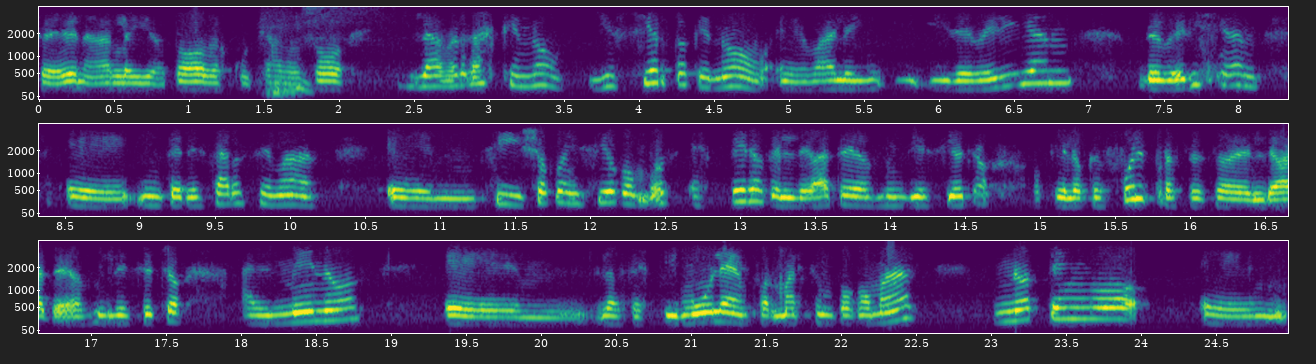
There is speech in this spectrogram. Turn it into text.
Se deben haber leído todo, escuchado todo. La verdad es que no, y es cierto que no, eh, vale, y, deberían, deberían eh, interesarse más. Eh, sí, yo coincido con vos, espero que el debate de 2018, o que lo que fue el proceso del debate de 2018, al menos eh, los estimule a informarse un poco más. No tengo eh,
